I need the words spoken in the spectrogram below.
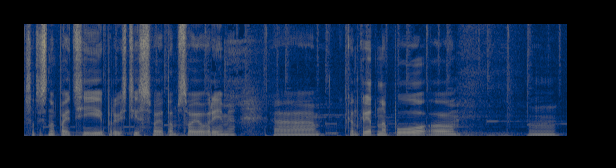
соответственно, пойти и провести свое, там, свое время. Конкретно по... Э, Э,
